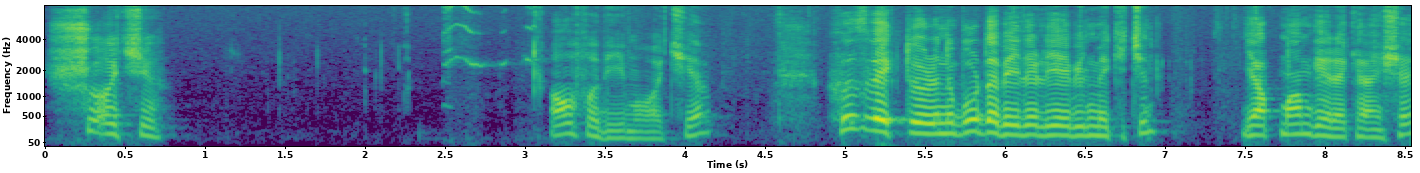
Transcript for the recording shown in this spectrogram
şu açı alfa diyeyim o açıya. Hız vektörünü burada belirleyebilmek için yapmam gereken şey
